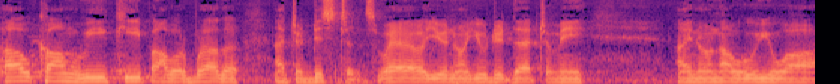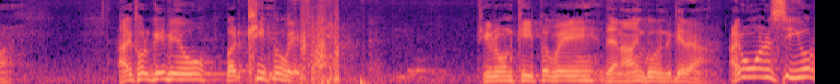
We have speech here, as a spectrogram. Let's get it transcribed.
How come we keep our brother at a distance? Well, you know, you did that to me. I know now who you are. I forgive you, but keep away from me. If you don't keep away, then I'm going to get out. I don't want to see your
